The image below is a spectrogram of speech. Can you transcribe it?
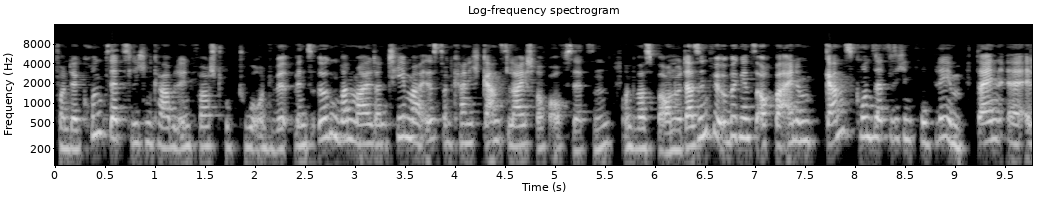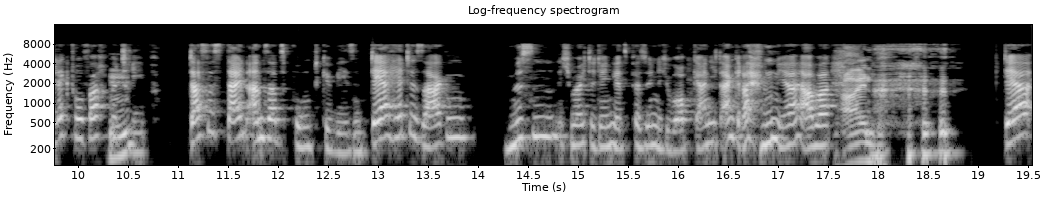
von der grundsätzlichen Kabelinfrastruktur und wenn es irgendwann mal dann Thema ist, dann kann ich ganz leicht drauf aufsetzen und was bauen. Und da sind wir übrigens auch bei einem ganz grundsätzlichen Problem. Dein äh, Elektrofachbetrieb, mhm. das ist dein Ansatzpunkt gewesen. Der hätte sagen müssen, ich möchte den jetzt persönlich überhaupt gar nicht angreifen, ja, aber Nein. der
